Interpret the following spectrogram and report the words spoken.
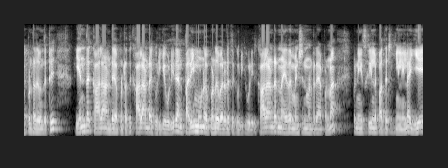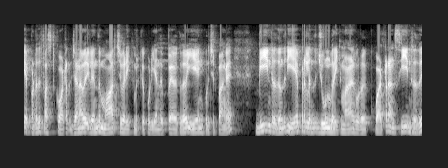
அப்படின்றது வந்துட்டு எந்த காலாண்டு அப்படின்றது காலாண்டை குறிக்கக்கூடியது அண்ட் பதிமூணு அப்படின்றது வருடத்துக்கு குறிக்கக்கூடியது. காலாண்டு நான் எதை மென்ஷன் பண்ணுறேன் அப்படின்னா இப்போ நீங்கள் ஸ்க்ரீனில் பார்த்துட்டு இருக்கீங்க இல்லைங்களா? ஏ அப்படின்றது ஃபஸ்ட் குவார்ட்டர் ஜனவரியிலேருந்து மார்ச் வரைக்கும் இருக்கக்கூடிய அந்த ஏன்னு குறிச்சிருப்பாங்க. பின்றது வந்துட்டு ஏப்ரல்லேருந்து ஜூன் வரைக்குமான ஒரு குவார்ட்டர் அண்ட் சின்றது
